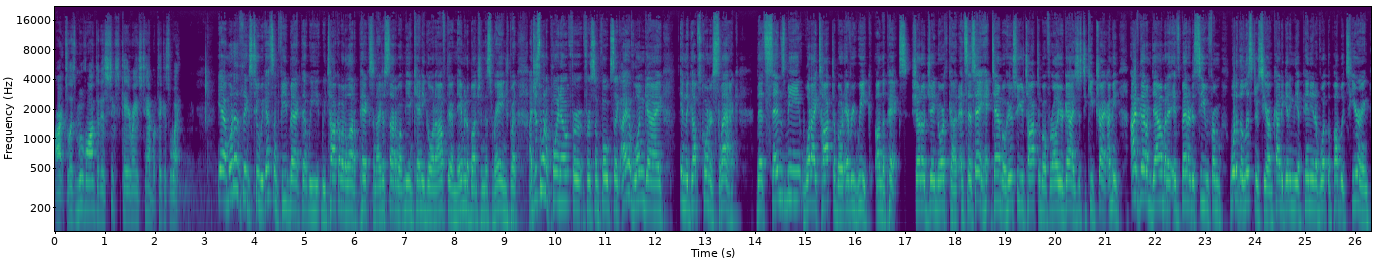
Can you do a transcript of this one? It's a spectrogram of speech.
All right, so let's move on to this 6K range. Tambo, take us away. Yeah, and one of the things too, we got some feedback that we we talk about a lot of picks, and I just thought about me and Kenny going off there and naming a bunch in this range. But I just want to point out for for some folks, like I have one guy in the Gups Corner Slack that sends me what I talked about every week on the picks. Shout out Jay Northcutt and says, "Hey, Tambo, here's who you talked about for all your guys, just to keep track." I mean, I've got them down, but it's better to see from what are the listeners here. I'm kind of getting the opinion of what the public's hearing,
